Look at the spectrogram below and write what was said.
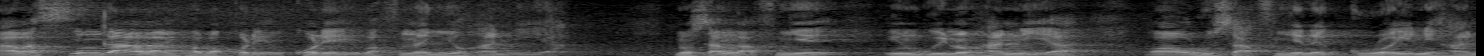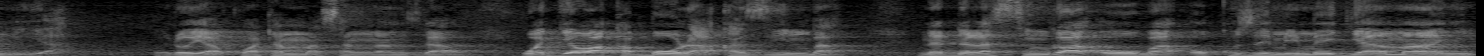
abasinga abantu abakola enkola eyo bafuna nnyo haniya. Nosanga afunye ingwino haniya oluusi afunye ne groin haniya. Era oyo akwata mu masaŋŋanzira awo. Wajjawo akaboola akazimba naddala singa oba okoze emirimu egy'amaanyi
